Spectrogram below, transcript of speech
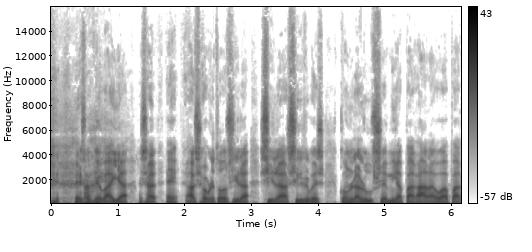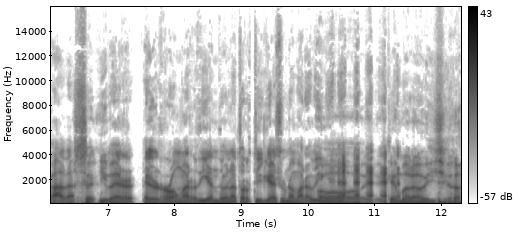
Eso que vaya, o sea, eh, ah, sobre todo si la, si la sirves con la luz semiapagada o apagada Sí. y ver el ron ardiendo en la tortilla, es una maravilla. Ay, qué maravilla,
